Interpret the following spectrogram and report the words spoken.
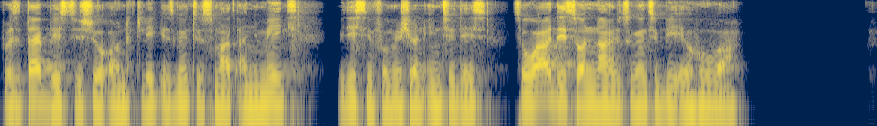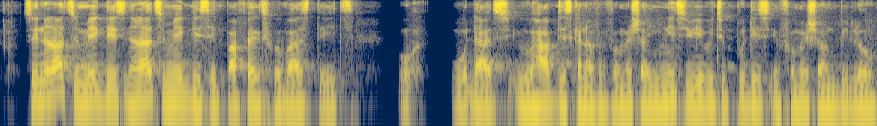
prototype this to show on click. is going to smart animate with this information into this. So while this one now is going to be a hover. So in order to make this, in order to make this a perfect hover state, that you have this kind of information, you need to be able to put this information below.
